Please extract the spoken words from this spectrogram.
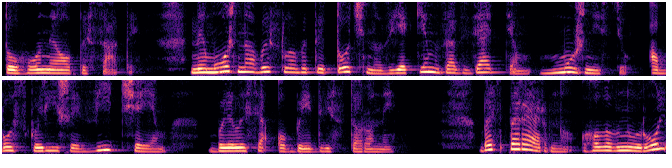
того не описати. Не можна висловити точно, з яким завзяттям, мужністю або, скоріше, відчаєм билися обидві сторони. Безперервно, головну роль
